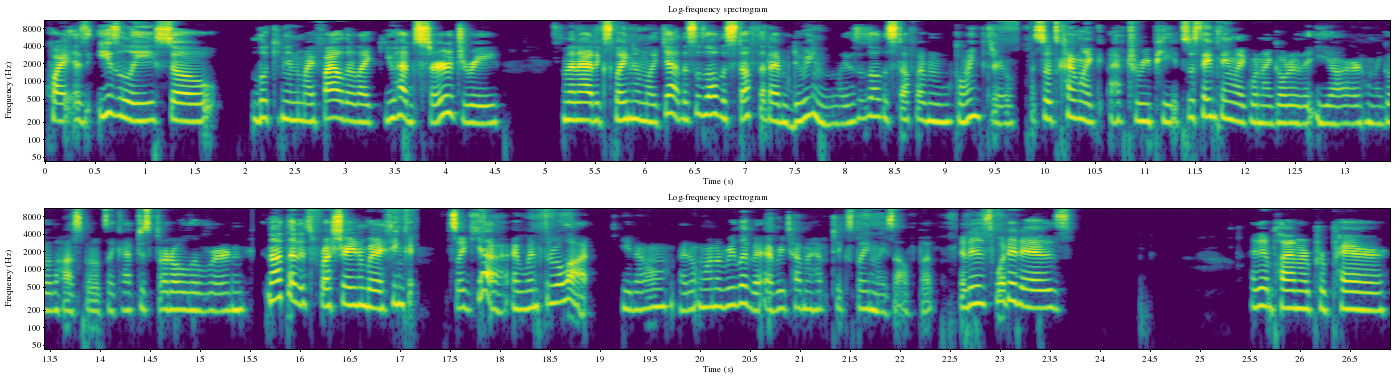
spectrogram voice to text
quite as easily. So looking into my file, they're like, you had surgery. And then I had explained to him, like, yeah, this is all the stuff that I'm doing. Like, this is all the stuff I'm going through. So it's kind of like I have to repeat. It's the same thing like when I go to the ER, when I go to the hospital, it's like I have to start all over. And not that it's frustrating, but I think it's like, yeah, I went through a lot. You know, I don't want to relive it every time I have to explain myself, but it is what it is. I didn't plan or prepare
